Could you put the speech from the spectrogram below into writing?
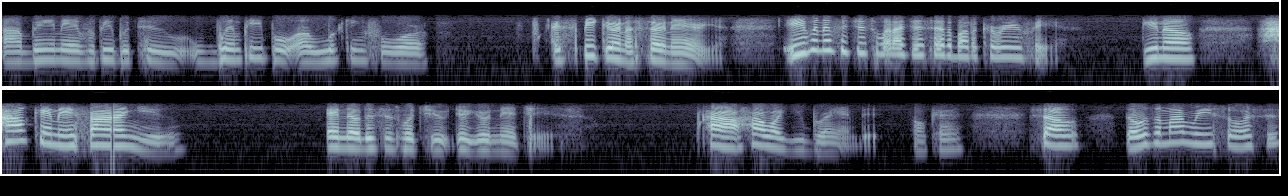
uh, being able for people to, when people are looking for a speaker in a certain area, even if it's just what I just said about a career fair. You know, how can they find you and know this is what you, your niche is? How how are you branded? Okay, so those are my resources.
